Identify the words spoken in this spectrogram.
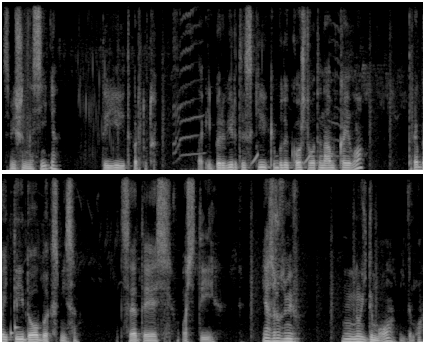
Змішане насіння. Ти тепер тут. Так, і перевірити, скільки буде коштувати нам кайло. Треба йти до Blacksmith. Це десь ось ти. Я зрозумів. Ну, йдемо, йдемо.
